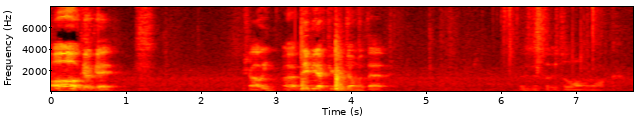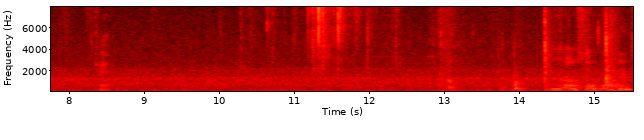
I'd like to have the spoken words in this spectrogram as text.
Oh, okay, okay. Shall we? Uh, maybe after you're done with that. It's just a, it's a long walk. Okay. Mm, that was so warm.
